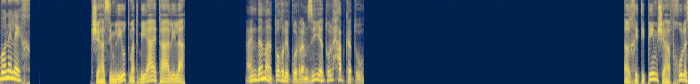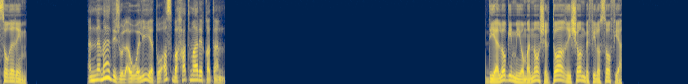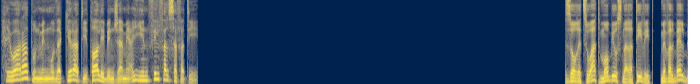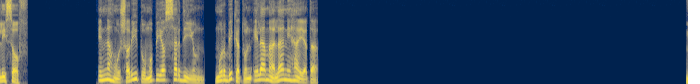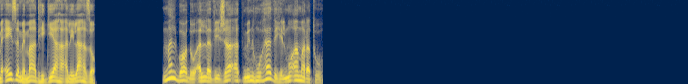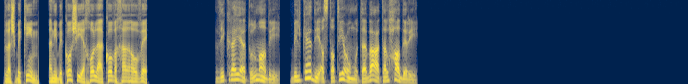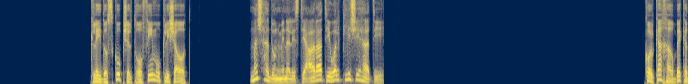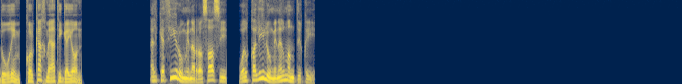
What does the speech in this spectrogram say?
בוא נלך. כשהסמליות מטביעה את העלילה. عندما تغرق الرمزية الحبكة. ארכיטיפים שהפכו לסוררים. النماذج الأولية أصبحت مارقة. דיאלוגים מיומנו של תואר ראשון בפילוסופיה. حوارات من مذكرات طالب جامعي في الفلسفة. זו רצועת מוביוס נרטיבית, מבלבל בלי סוף. إنه شريط موبيوس سردي، مربكة إلى ما لا نهاية. מאיזה ממד הגיעה העלילה הזו? ما البعد الذي جاءت منه هذه المؤامرة؟ פלשבקים, אני בקושי יכול לעקוב אחר ההווה. ذكريات الماضي. بالكاد أستطيع متابعة الحاضر. קליידוסקופ של טרופים וקלישאות. مشهد من الاستعارات والكليشيهات. כל כך הרבה כדורים, כל כך מעט היגיון. الكثير من الرصاص، والقليل من المنطق.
